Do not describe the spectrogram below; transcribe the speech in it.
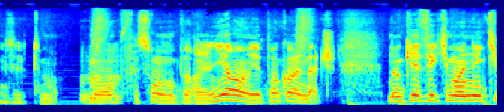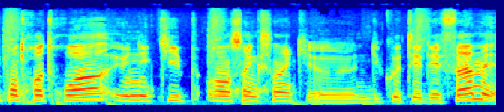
exactement. Mhm. Bon, de toute façon, on peut rien dire, hein, il n'y a pas encore le match. Donc effectivement, une équipe en 3-3, une équipe en 5-5 euh, du côté des femmes, Ouais.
